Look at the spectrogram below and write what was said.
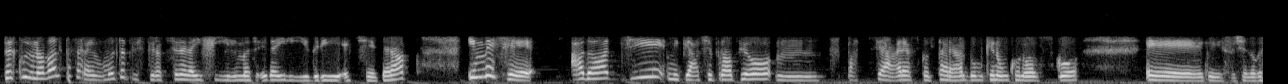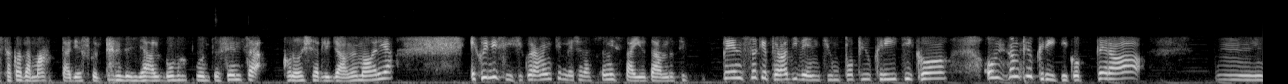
per cui una volta avevo molta più ispirazione dai film e dai libri, eccetera. Invece ad oggi mi piace proprio mh, spaziare, ascoltare album che non conosco. E quindi sto facendo questa cosa matta di ascoltare degli album appunto senza conoscerli già a memoria. E quindi sì, sicuramente invece adesso mi sta aiutando. Penso che però diventi un po' più critico, o non più critico, però Mm,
